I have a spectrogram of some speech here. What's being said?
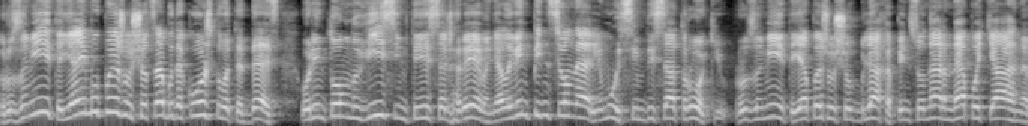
Розумієте, я йому пишу, що це буде коштувати десь орієнтовно 8 тисяч гривень, але він пенсіонер, йому 70 років. Розумієте, я пишу, що бляха, пенсіонер не потягне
